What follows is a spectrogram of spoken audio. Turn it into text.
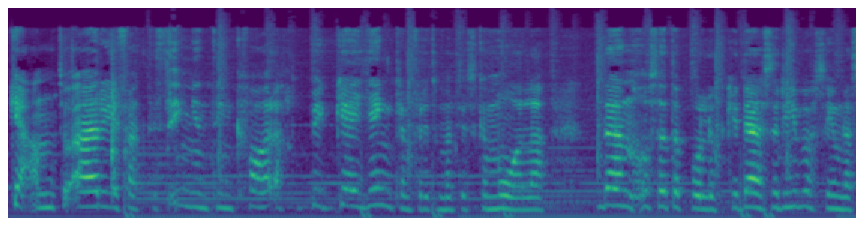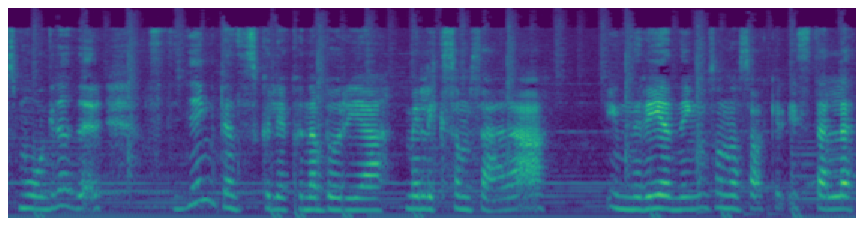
luckan så är det ju faktiskt ingenting kvar att bygga egentligen förutom att jag ska måla den och sätta på luckor där så det är ju bara så himla små grejer. Så egentligen så skulle jag kunna börja med liksom så här äh, inredning och sådana saker istället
